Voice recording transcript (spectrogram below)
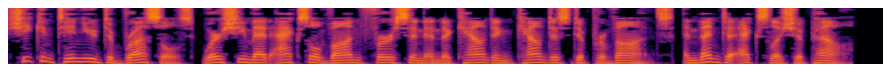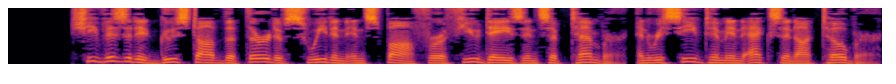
She continued to Brussels, where she met Axel von Fersen and the Count and Countess de Provence, and then to Aix-la-Chapelle. She visited Gustav III of Sweden in Spa for a few days in September, and received him in Aix in October.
